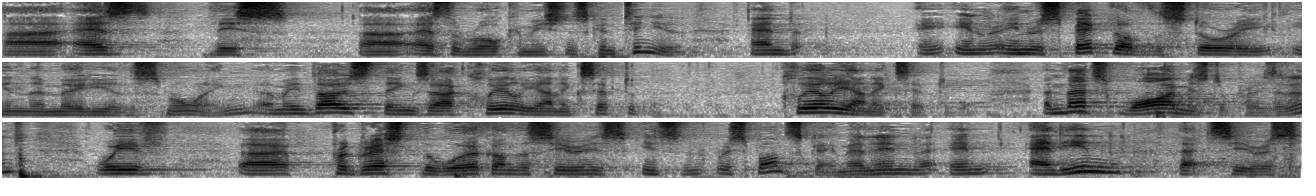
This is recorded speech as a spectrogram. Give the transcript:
uh, as, this, uh, as the Royal Commission has continued. And in, in respect of the story in the media this morning, I mean, those things are clearly unacceptable, clearly unacceptable. And that's why, Mr President, we've uh, progressed the work on the serious incident response scheme. And in, in, and in that serious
